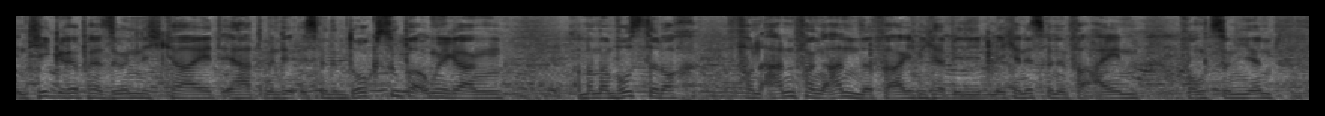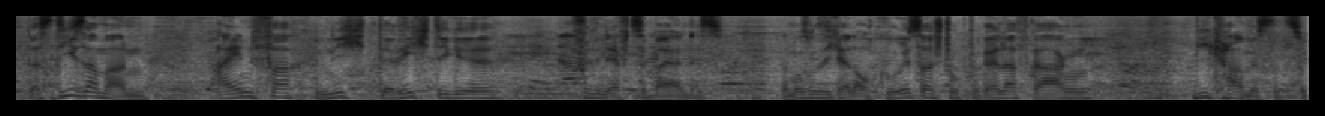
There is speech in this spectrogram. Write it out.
integere Persönlichkeit, er hat mit, ist mit dem Druck super umgegangen, aber man wusste doch von Anfang an, da frage ich mich halt, wie die Mechanismen im Verein funktionieren, dass dieser Mann einfach nicht der Richtige für den FC Bayern ist. Da muss man sich halt auch größer, struktureller fragen, wie kam es dazu?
